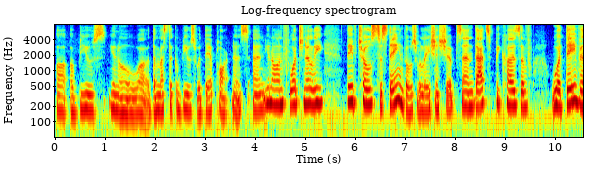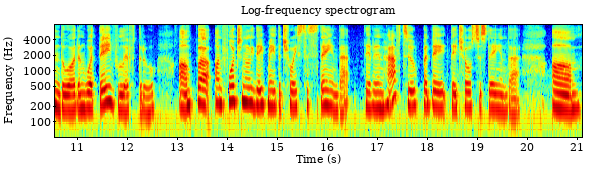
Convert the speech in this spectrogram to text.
uh, abuse, you know, uh, domestic abuse with their partners, and you know, unfortunately, they've chose to stay in those relationships, and that's because of what they've endured and what they've lived through. Um, but unfortunately, they've made the choice to stay in that. They didn't have to, but they they chose to stay in that. Um,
